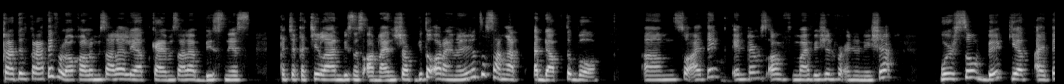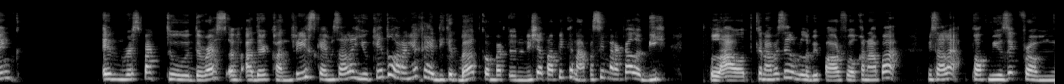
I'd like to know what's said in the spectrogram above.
kreatif kreatif loh. Kalau misalnya lihat kayak misalnya bisnis kecil-kecilan bisnis online shop gitu orang Indonesia tuh sangat adaptable. Um, so I think in terms of my vision for Indonesia we're so big yet I think in respect to the rest of other countries kayak misalnya UK tuh orangnya kayak dikit banget compared to Indonesia. Tapi kenapa sih mereka lebih loud kenapa sih lebih powerful kenapa misalnya pop music from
